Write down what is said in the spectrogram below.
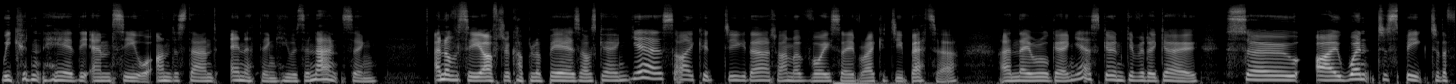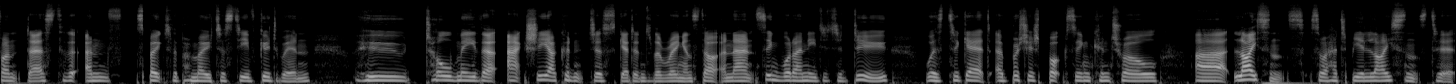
we couldn't hear the MC or understand anything he was announcing. And obviously, after a couple of beers, I was going, Yes, I could do that. I'm a voiceover. I could do better. And they were all going, Yes, go and give it a go. So I went to speak to the front desk to the, and f- spoke to the promoter, Steve Goodwin, who told me that actually I couldn't just get into the ring and start announcing. What I needed to do was to get a British Boxing Control uh, license. So I had to be a licensed to,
